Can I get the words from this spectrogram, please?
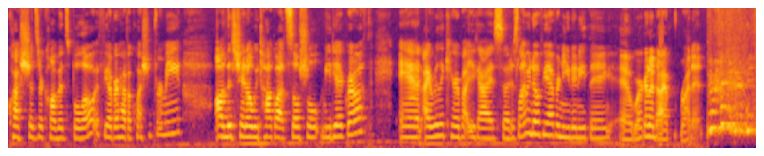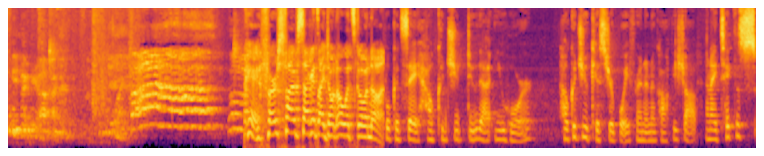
questions or comments below if you ever have a question for me. On this channel, we talk about social media growth and I really care about you guys. So just let me know if you ever need anything and we're gonna dive right in. Okay, first five seconds, I don't know what's going on. People could say, How could you do that, you whore? How could you kiss your boyfriend in a coffee shop? And I take this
